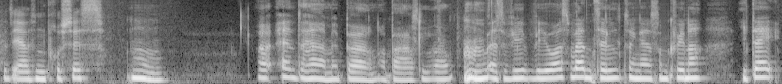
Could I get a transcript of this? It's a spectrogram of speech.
så det er jo sådan en proces. Mm. Og alt det her med børn og barsel, og, altså vi, vi er jo også vant til, tænker jeg, som kvinder i dag,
